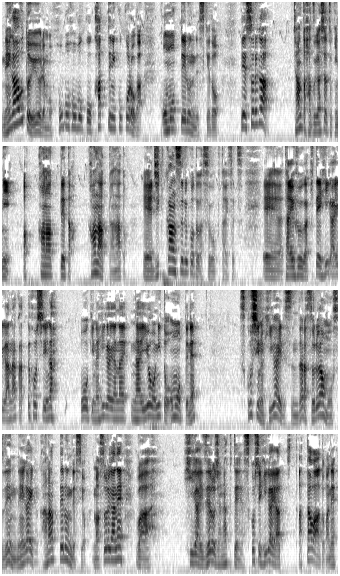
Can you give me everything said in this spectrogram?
願うというよりも、ほぼほぼこう、勝手に心が思ってるんですけど、で、それが、ちゃんと発芽した時に、あ、叶ってた。叶ったなと。えー、実感することがすごく大切。えー、台風が来て被害がなかってほしいな。大きな被害がないないようにと思ってね、少しの被害で済んだら、それはもうすでに願いが叶ってるんですよ。まあ、それがね、わあ、被害ゼロじゃなくて、少し被害あったわ、とかね、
